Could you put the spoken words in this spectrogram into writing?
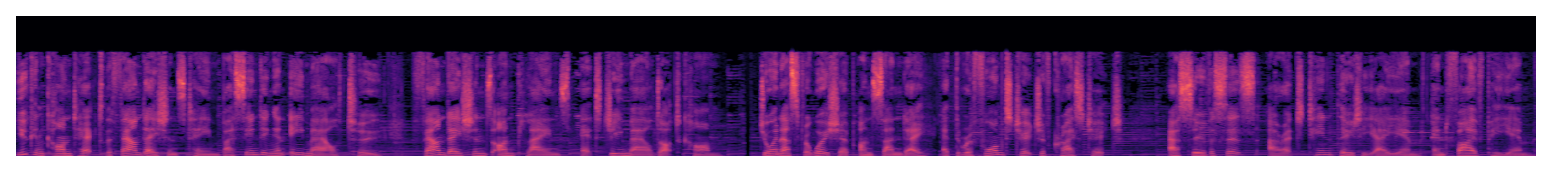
You can contact the Foundations team by sending an email to foundationsonplains at gmail.com. Join us for worship on Sunday at the Reformed Church of Christchurch. Our services are at 10:30 a.m. and 5 p.m.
